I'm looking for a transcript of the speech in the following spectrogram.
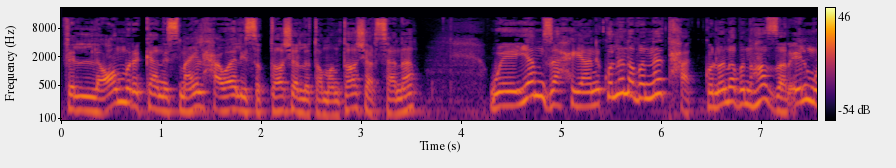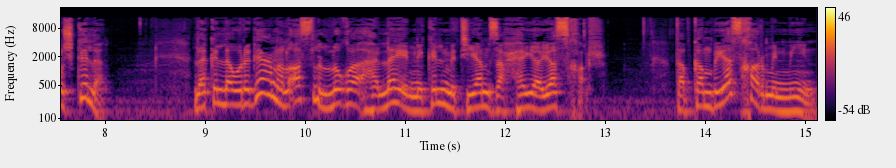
في العمر كان إسماعيل حوالي 16 ل 18 سنة. ويمزح يعني كلنا بنضحك كلنا بنهزر إيه المشكلة؟ لكن لو رجعنا لأصل اللغة هنلاقي إن كلمة يمزح هي يسخر. طب كان بيسخر من مين؟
